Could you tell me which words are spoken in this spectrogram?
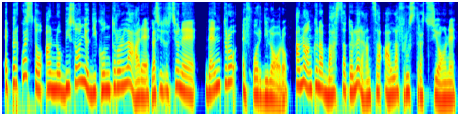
e per questo hanno bisogno di controllare la situazione dentro e fuori di loro. Hanno anche una bassa tolleranza alla frustrazione.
